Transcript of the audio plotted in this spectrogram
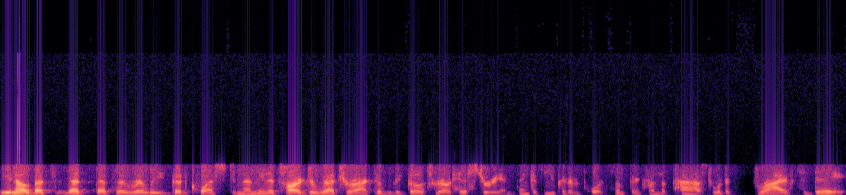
You know, that's that that's a really good question. I mean, it's hard to retroactively go throughout history and think if you could import something from the past would it thrive today?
